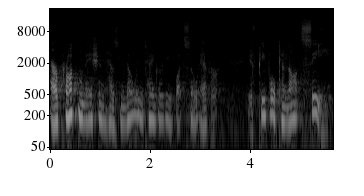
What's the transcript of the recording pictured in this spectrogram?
Our proclamation has no integrity whatsoever if people cannot see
